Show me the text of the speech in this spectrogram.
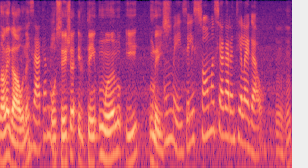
na legal, né? Exatamente. Ou seja, ele tem um ano e um mês. Um mês. Ele soma-se a garantia legal. Uhum.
